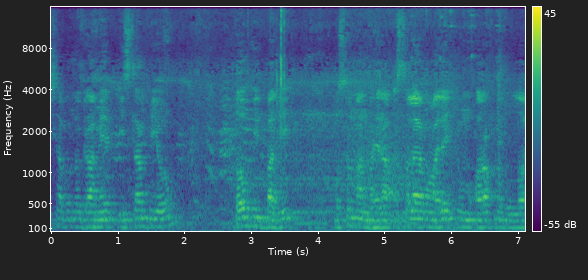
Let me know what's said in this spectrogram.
ঈশাবন্দ গ্রামের ইসলাম প্রিয় তৌহিদবাদী মুসলমান ভাইরা আসসালামু আলাইকুম আরহামতুল্লাহ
